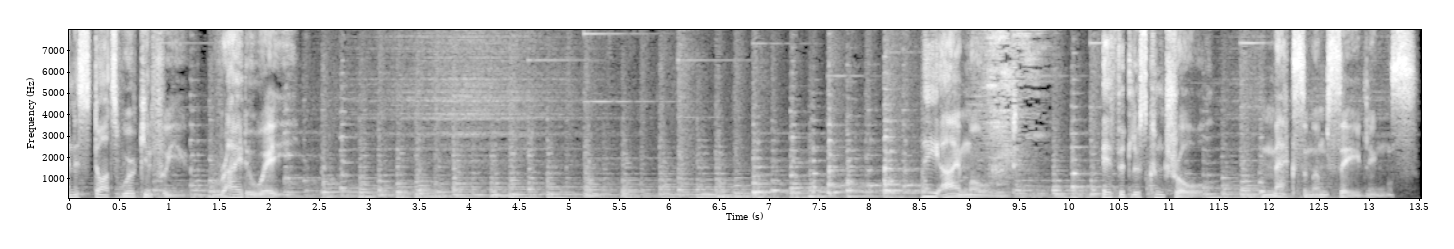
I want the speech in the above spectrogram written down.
and it starts working for you right away. AI mode. Effortless control. Maximum savings.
